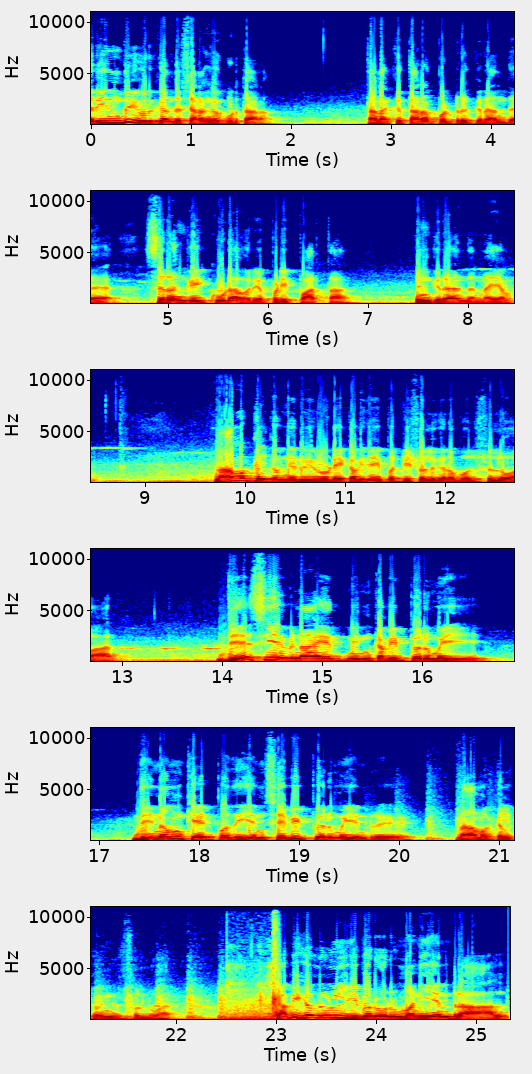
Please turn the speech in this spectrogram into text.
அறிந்து இவருக்கு அந்த சிறங்கை கொடுத்தாராம். தனக்கு தரப்பட்டிருக்கிற அந்த சிறங்கை கூட அவர் எப்படி பார்த்தார் என்கிற அந்த நயம். நாமக்கல் கவிஞர் இவருடைய கவிதையை பற்றி சொல்லுகிற போது சொல்லுவார் தேசிய விநாயகனின் கவிப்பெருமை தினம் கேட்பது என் செவிப்பெருமை என்று நாமக்கல் கவிஞர் சொல்லுவார். கவிகளுள் இவர் ஒரு மணி என்றால்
